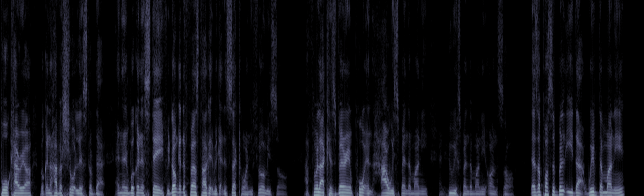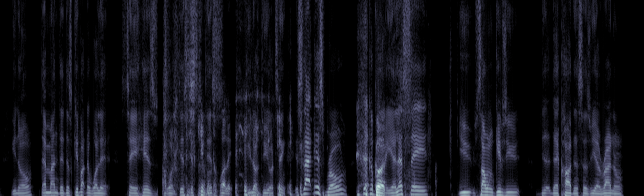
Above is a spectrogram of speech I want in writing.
ball carrier. We're gonna have a short list of that, and then we're gonna stay. If we don't get the first target, we get the second one. You feel me? So I feel like it's very important how we spend the money and who we spend the money on. So there's a possibility that with the money, you know, them man they just give up the wallet, say, "Here's I want this, this, Just and give up this." the wallet. you lot do your thing. It's like this, bro. Think about on. it. Yeah, let's say you someone gives you th- their card and says, "Yeah, Rhino,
